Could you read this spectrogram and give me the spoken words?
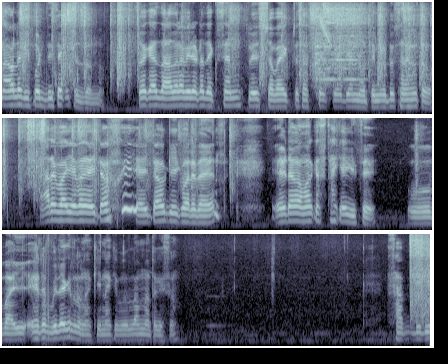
না হলে রিপোর্ট দিছে কিসের জন্য? তো গ্যাস যারা যারা ভিডিওটা দেখছেন প্লিজ সবাই একটু সাবস্ক্রাইব করে দিন নতুন ইউটিউব চ্যানেল তো। আরে ভাই, এবার এইটাও এইটাও কি করে দেন? এটাও আমার কাছে থাকে গেছে। ও ভাই, এটা বুঝে গেল নাকি? নাকি বললাম না তো কিছু? সাব্বিরি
